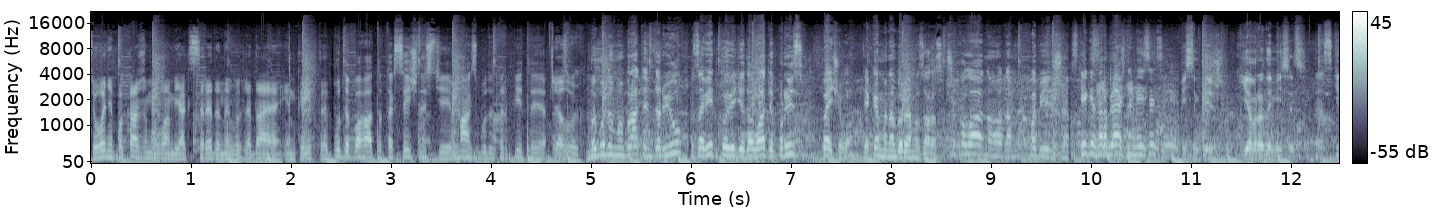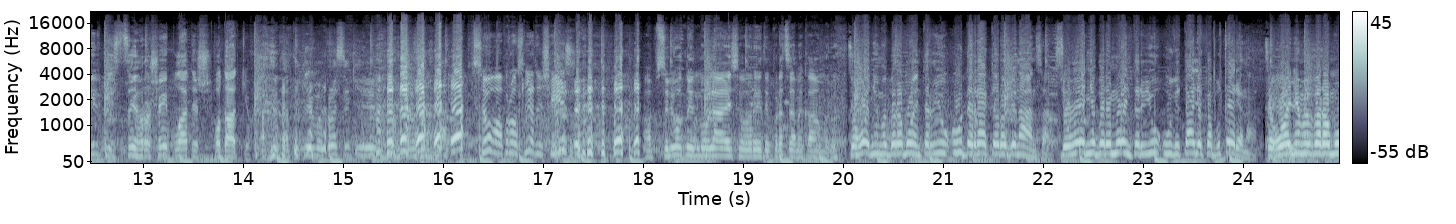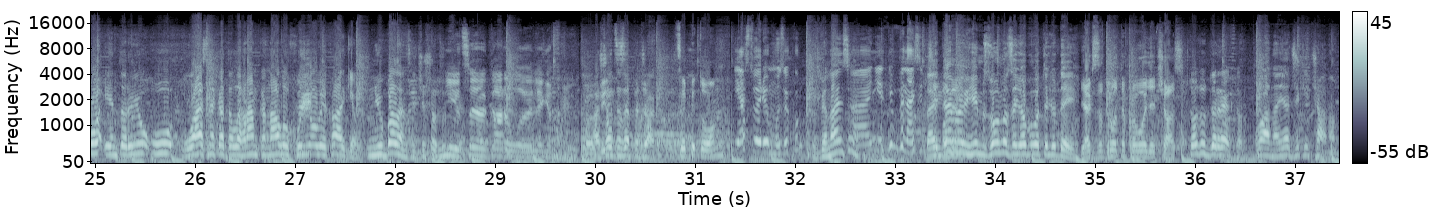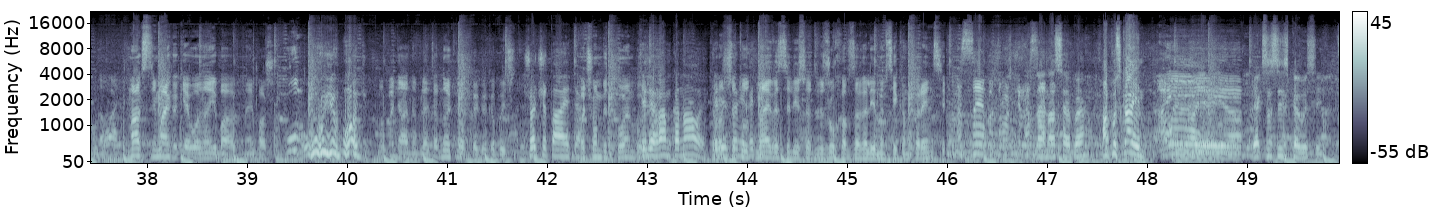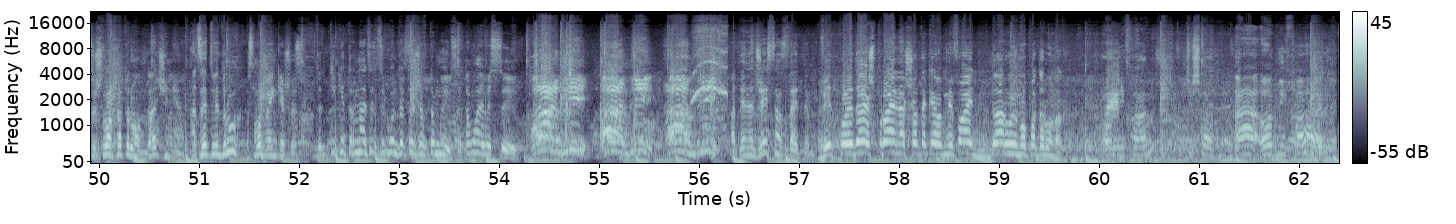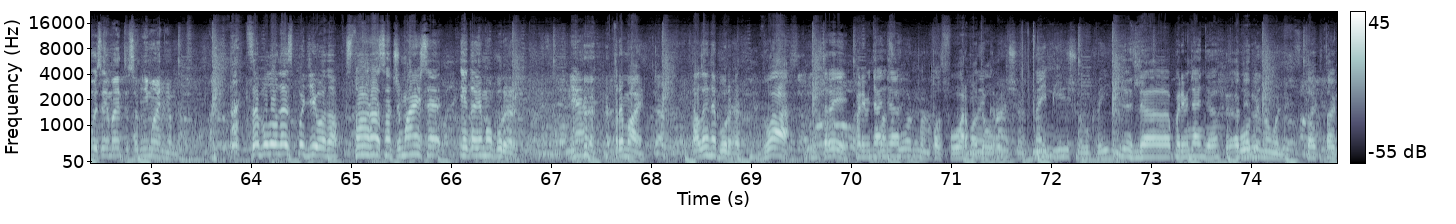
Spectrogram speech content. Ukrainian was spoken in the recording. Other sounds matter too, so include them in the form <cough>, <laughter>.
Сьогодні покажемо вам, як зсередини виглядає Encrypted. Буде багато токсичності, Макс буде терпіти. Я звик. Ми будемо брати інтерв'ю за відповіді давати приз печиво, яке ми наберемо зараз. Шоколадного там побільше. Скільки заробляєш на місяць? 8 тисяч євро на місяць. Скільки з цих грошей платиш податків? <laughs> Все, вопрос следующий есть? Абсолютно відмовляюся говорити про це на камеру. Сьогодні ми беремо інтерв'ю у директора Binance. Сьогодні беремо інтерв'ю у Віталіка Бутеріна. Сьогодні ми беремо інтерв'ю у власника телеграм-каналу Хуйовий Харків. New Balance чи що? Ні, це Карл Легерфельд. А що це за піджак? Це питон. Я створюю музику. В Binance? А, ні, не в Binance. Та йдемо в гімзону зайобувати людей. Як задроти проводять час. Хто тут директор? Ладно, я Джекі Чана буду. Макс, снимай, как я его наебаю, наебашу. Ой, ебать. Ну понятно, блядь, одной кнопкой, как обычно. Що читаєте? Почем біткоін буде? Телеграм-канали? Коротше, тут найвеселіша движуха взагалі на всій конференції. На себе трошки, на Да, на себе. Опускаємо. Як сосиска висить. Це ж лохотрон, да чи ні? А це твій друг? Слабенький щось. Та тільки 13 секунд, а ти вже втомився. Давай виси. Андрій! Андрій! Андрій! А ти не Джейсон Стейтем? Відповідаєш правильно, що таке обміфайт, даруємо подарунок. Ви займаєтеся вніманням. Це було несподівано. Сто раз отжимаєшся і даємо бургер. Ні? <laughs> Тримай. Але не бургер. Два, три. Порівняння. Платформа. Платформа, добре. Найкраща, найбільша в Україні. Для порівняння. Обміну. Так, так.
